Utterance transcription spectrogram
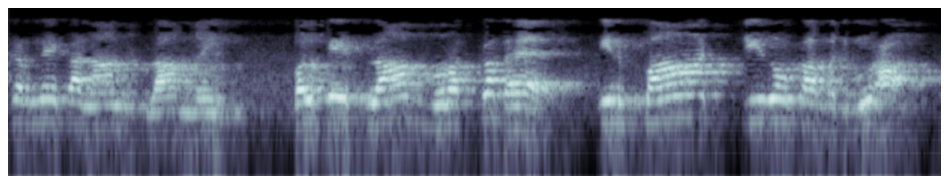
کرنے کا نام اسلام نہیں۔ بلکہ اسلام مرکب ہے ان پانچ چیزوں کا مجموعہ۔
